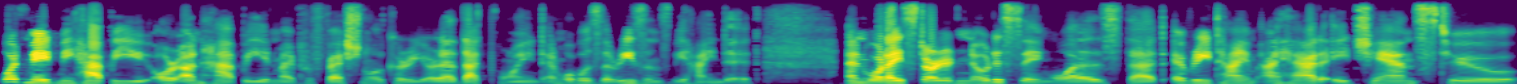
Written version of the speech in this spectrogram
what made me happy or unhappy in my professional career at that point and what was the reasons behind it. And what I started noticing was that every time I had a chance to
